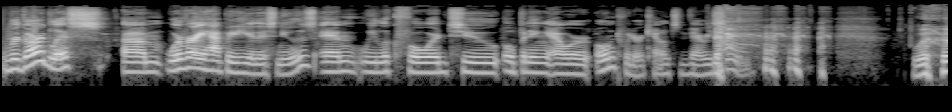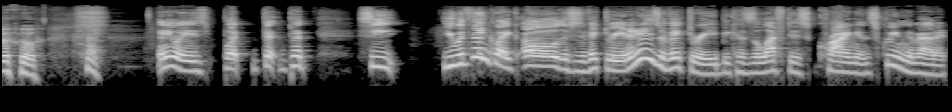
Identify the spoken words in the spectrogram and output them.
Regardless, um, we're very happy to hear this news, and we look forward to opening our own Twitter accounts very soon. Woohoo! Anyways, but th- but see, you would think like, oh, this is a victory, and it is a victory because the left is crying and screaming about it.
